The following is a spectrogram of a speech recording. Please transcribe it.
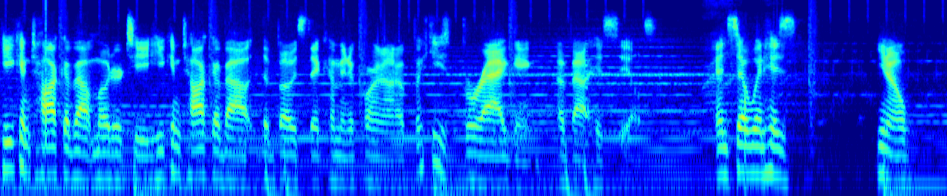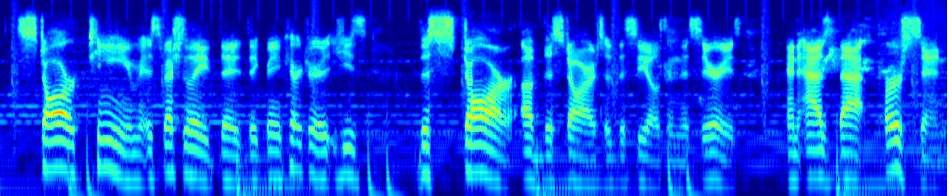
he can talk about Motor T, he can talk about the boats that come into Coronado, but he's bragging about his SEALs. And so when his, you know, star team, especially the, the main character, he's the star of the stars of the SEALs in this series. And as that person,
